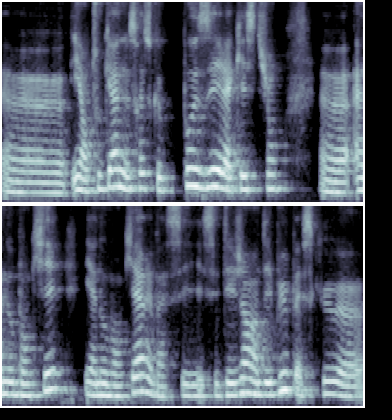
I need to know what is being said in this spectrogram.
et en tout cas, ne serait-ce que poser la question à nos banquiers et à nos banquières, bah, c'est déjà un début parce que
